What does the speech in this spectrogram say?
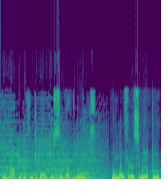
Campeonato de Futebol de Santa Cruz. Um oferecimento.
